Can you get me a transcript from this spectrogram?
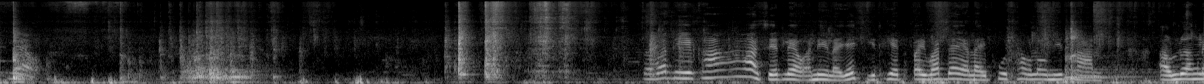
จแล้วสวัสดีค่ะ เสร็จแล้วอันนี้แหละยายขีเทศไปวัดได้อะไรพูดเท่าเล่านิทาน เอาเรื่องเ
